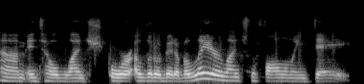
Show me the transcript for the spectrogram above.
um, until lunch or a little bit of a later lunch the following day.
